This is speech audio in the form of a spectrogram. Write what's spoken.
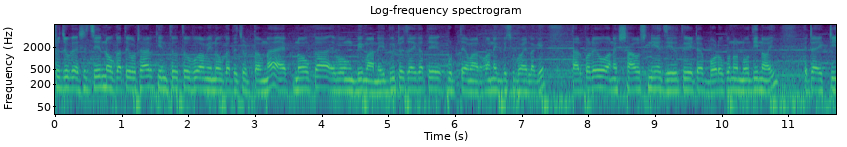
সুযোগ এসেছে নৌকাতে ওঠার, কিন্তু তবু আমি নৌকাতে চড়তাম না। এক নৌকা এবং বিমান, এই দুটো জায়গাতে উঠতে আমার অনেক বেশি ভয় লাগে। তারপরেও অনেক সাহস নিয়ে, যেহেতু এটা বড় কোনো নদী নয়, এটা একটি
